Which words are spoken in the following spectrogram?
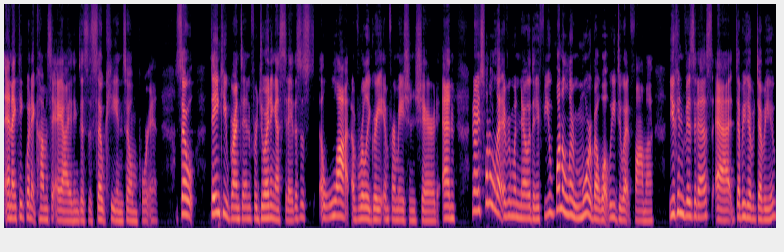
and i think when it comes to ai i think this is so key and so important. So Thank you, Brenton, for joining us today. This is a lot of really great information shared. And you know, I just want to let everyone know that if you want to learn more about what we do at Fama, you can visit us at www.fama.io.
